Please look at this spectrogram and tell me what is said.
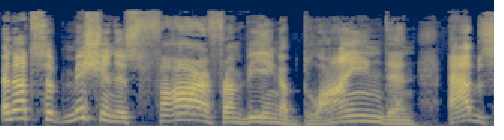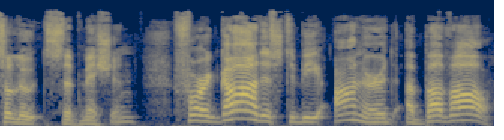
And that submission is far from being a blind and absolute submission, for God is to be honored above all.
